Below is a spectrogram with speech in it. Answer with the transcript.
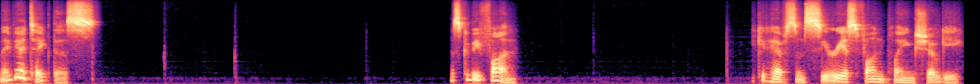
maybe I take this. This could be fun. We could have some serious fun playing shogi.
